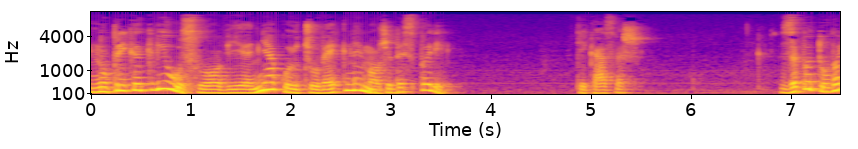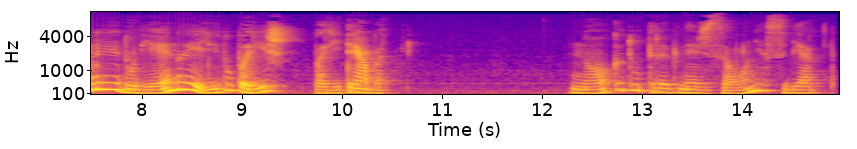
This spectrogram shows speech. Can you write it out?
Но при какви условия някой човек не може без пари? Ти казваш. За пътуване до Виена или до Париж пари трябват. Но като тръгнеш за оня свят,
